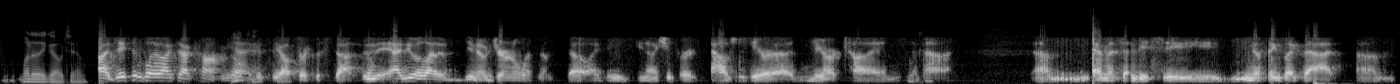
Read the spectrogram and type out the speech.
what do they go to? Uh, JasonBlalock.com. Yeah, Okay. I can see all sorts of stuff. And I do a lot of you know journalism. So I do you know I shoot for Al Jazeera, New York Times, and, uh, um, MSNBC, you know things like that. Um,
